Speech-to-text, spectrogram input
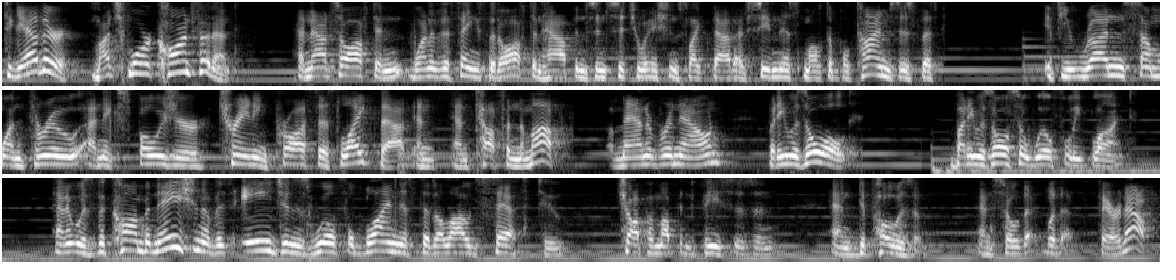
together, much more confident. And that's often one of the things that often happens in situations like that. I've seen this multiple times is that if you run someone through an exposure training process like that and, and toughen them up, a man of renown, but he was old, but he was also willfully blind. And it was the combination of his age and his willful blindness that allowed Seth to chop him up into pieces and, and depose him. And so that, well, that, fair enough.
